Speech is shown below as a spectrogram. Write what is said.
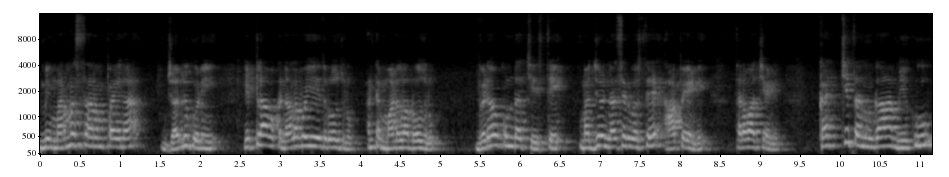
మీ మర్మస్థానం పైన జల్లుకొని ఇట్లా ఒక నలభై ఐదు రోజులు అంటే మండలం రోజులు విడవకుండా చేస్తే మధ్యలో నర్సరీ వస్తే ఆపేయండి తర్వాత చేయండి. ఖచ్చితంగా మీకు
